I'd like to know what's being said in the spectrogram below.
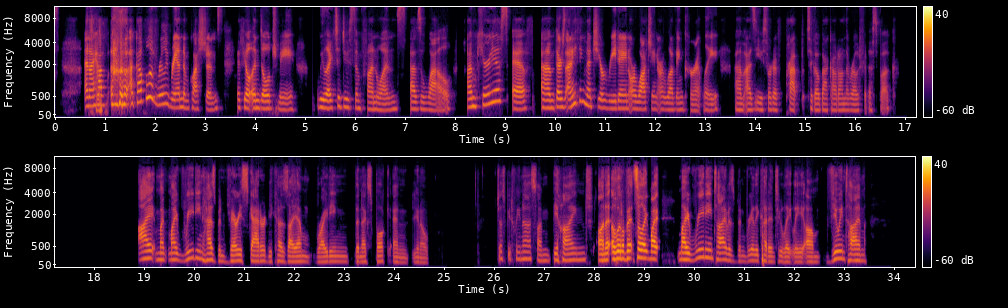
And I have a couple of really random questions, if you'll indulge me. we like to do some fun ones as well. I'm curious if um, there's anything that you're reading or watching or loving currently um, as you sort of prep to go back out on the road for this book. I my my reading has been very scattered because I am writing the next book, and you know, just between us, I'm behind on it a little bit. So like my my reading time has been really cut into lately. Um, viewing time,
